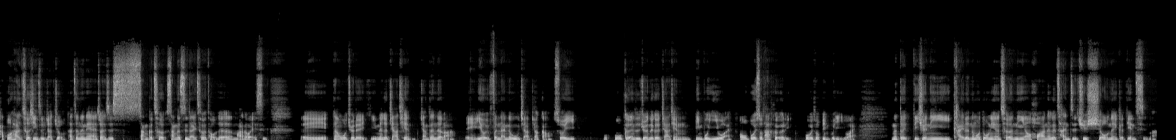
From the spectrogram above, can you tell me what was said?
它不过它的车型是比较旧，它真的那台算是上个车上个世代车头的 Model S，诶、欸，但我觉得以那个价钱，讲真的啦，诶、欸，又有芬兰的物价比较高，所以我我个人是觉得那个价钱并不意外，我不会说它合理，不会说并不意外。那对，的确，你以开了那么多年的车，你要花那个产值去修那个电池嘛？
